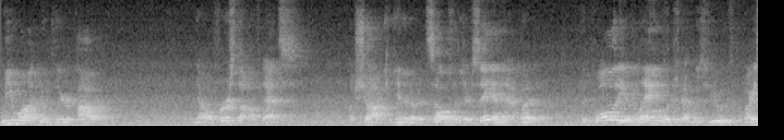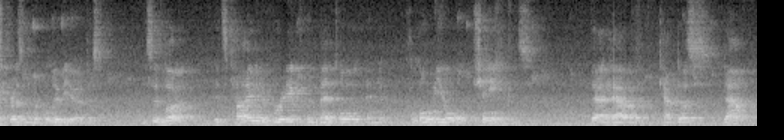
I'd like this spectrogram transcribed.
we want nuclear power. Now, first off, that's a shock in and of itself that they're saying that, but the quality of language that was used, the vice president of Bolivia just, he said, look, it's time to break the mental and colonial chains that have kept us down.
